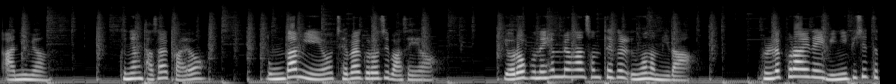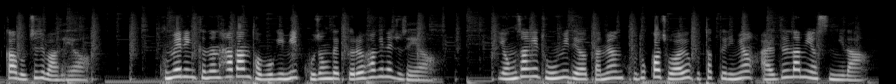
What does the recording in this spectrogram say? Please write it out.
아니면 그냥 다 살까요? 농담이에요. 제발 그러지 마세요. 여러분의 현명한 선택을 응원합니다. 블랙 프라이데이 미니 PC 특가 놓치지 마세요. 구매 링크는 하단 더보기 및 고정 댓글을 확인해주세요. 영상이 도움이 되었다면 구독과 좋아요 부탁드리며 알뜰남이었습니다.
